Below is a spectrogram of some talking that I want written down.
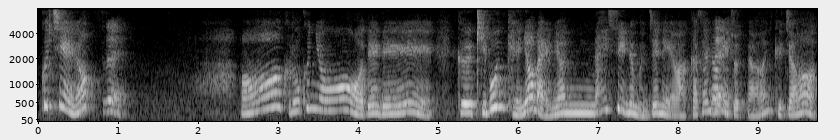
끝이에요? 네. 아, 그렇군요. 네네. 그 기본 개념 알면 할 수 있는 문제네요. 아까 설명해 줬던. 그죠?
